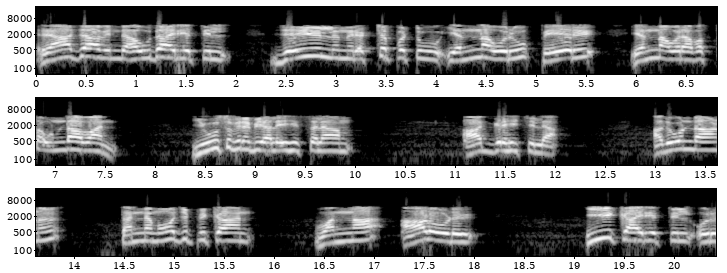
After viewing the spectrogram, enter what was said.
രാജാവിന്റെ ഔദാര്യത്തിൽ ജയിലിൽ നിന്ന് രക്ഷപ്പെട്ടു എന്ന ഒരു പേര് എന്ന ഒരവസ്ഥ ഉണ്ടാവാൻ യൂസുഫ് നബി അലഹിസ്സലാം ആഗ്രഹിച്ചില്ല. അതുകൊണ്ടാണ് തന്നെ മോചിപ്പിക്കാൻ വന്ന ആളോട് ഈ കാര്യത്തിൽ ഒരു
